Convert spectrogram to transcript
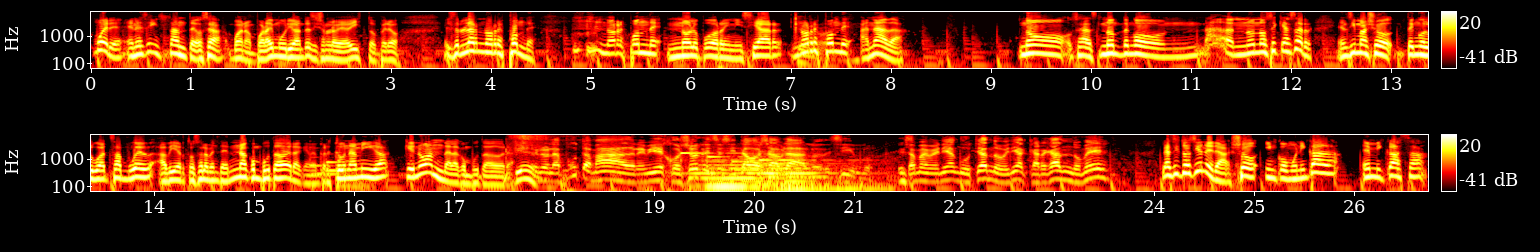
Muere en ese instante. O sea, bueno, por ahí murió antes y yo no lo había visto. Pero el celular no responde. no responde, no lo puedo reiniciar. no responde a nada. No, o sea, no tengo nada, no, no sé qué hacer. Encima yo tengo el WhatsApp web abierto solamente en una computadora que me prestó una amiga que no anda la computadora. Bien. Pero la puta madre, viejo, yo necesitaba ya hablarlo, decirlo. Es- Ya me venía angustiando, venía cargándome. La situación era yo incomunicada en mi casa,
